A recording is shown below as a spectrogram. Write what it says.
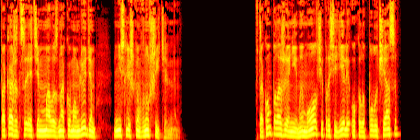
покажется этим малознакомым людям не слишком внушительным. В таком положении мы молча просидели около получаса,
